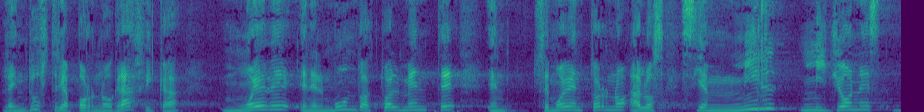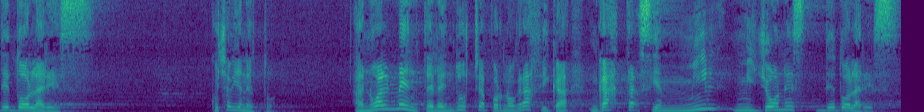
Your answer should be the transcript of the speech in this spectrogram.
la industria pornográfica mueve en el mundo actualmente, se mueve en torno a los 100 mil millones de dólares. Escucha bien esto. Anualmente la industria pornográfica gasta 100 mil millones de dólares.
